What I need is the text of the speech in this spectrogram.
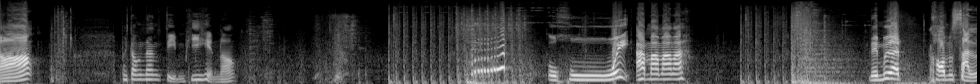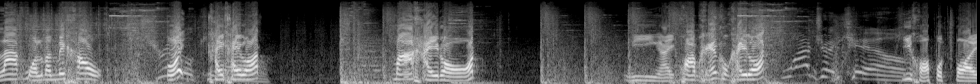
น้องไม่ต้องนั่งติ่มพี่เห็นน้องโอ้โหอะมามามาในเมื่อ คอมสั่นลากหัวแล้วมันไม่เข้า Ôi, Triple khay- khay kill. lót. มาไข่รอดนี่ไงความแค้นของไข่รอด Quadra kill. พี่ขอปลดปล่อย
